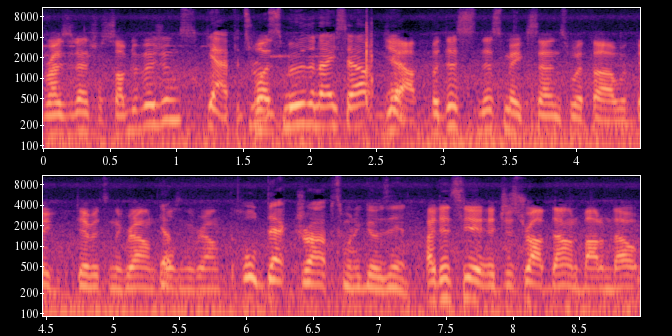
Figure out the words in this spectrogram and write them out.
residential subdivisions. Yeah, if it's real But- smooth and nice out, Yeah, but this this makes sense with uh, with big divots in the ground, Yep. holes in the ground. the whole deck drops when it goes in. I did see it. It just dropped down and bottomed out.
